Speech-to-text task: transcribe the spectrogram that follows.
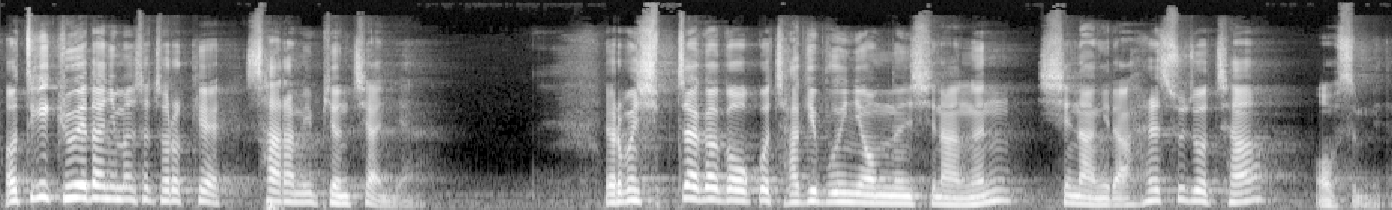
어떻게 교회 다니면서 저렇게 사람이 변치 않냐? 여러분 십자가가 없고 자기 부인이 없는 신앙은 신앙이라 할 수조차 없습니다.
